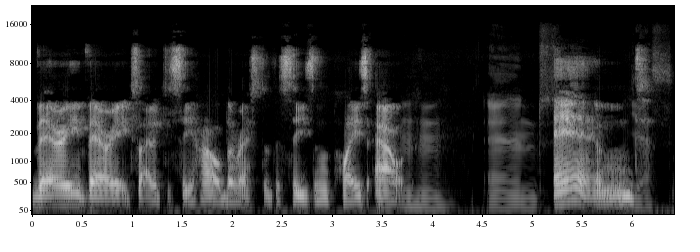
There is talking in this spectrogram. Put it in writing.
very, very excited to see how the rest of the season plays out. Mm-hmm. And And yes.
